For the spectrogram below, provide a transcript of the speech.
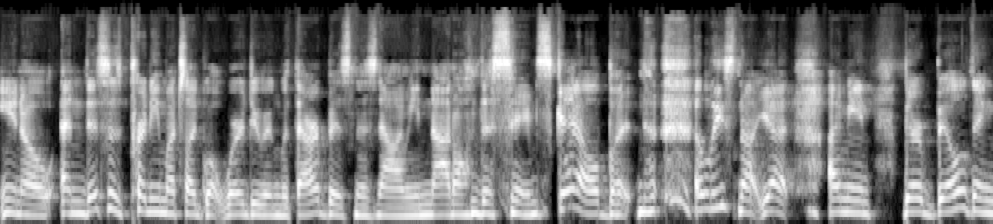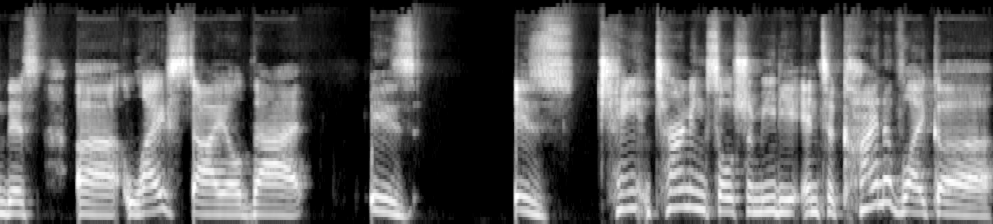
you know, and this is pretty much like what we're doing with our business now. I mean, not on the same scale, but at least not yet. I mean, they're building this uh, lifestyle that is is cha- turning social media into kind of like a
